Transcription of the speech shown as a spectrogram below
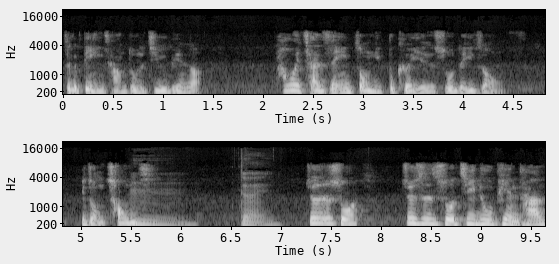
这个电影长度的纪录片的时候，它会产生一种你不可言说的一种一种冲击。嗯，对，就是说，就是说纪录片它，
